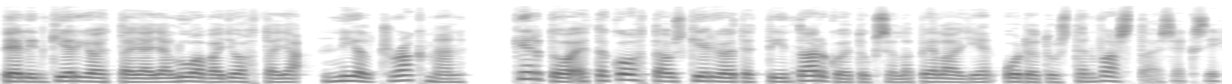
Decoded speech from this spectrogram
pelin kirjoittaja ja luova johtaja Neil Druckmann kertoo, että kohtaus kirjoitettiin tarkoituksella pelaajien odotusten vastaiseksi.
